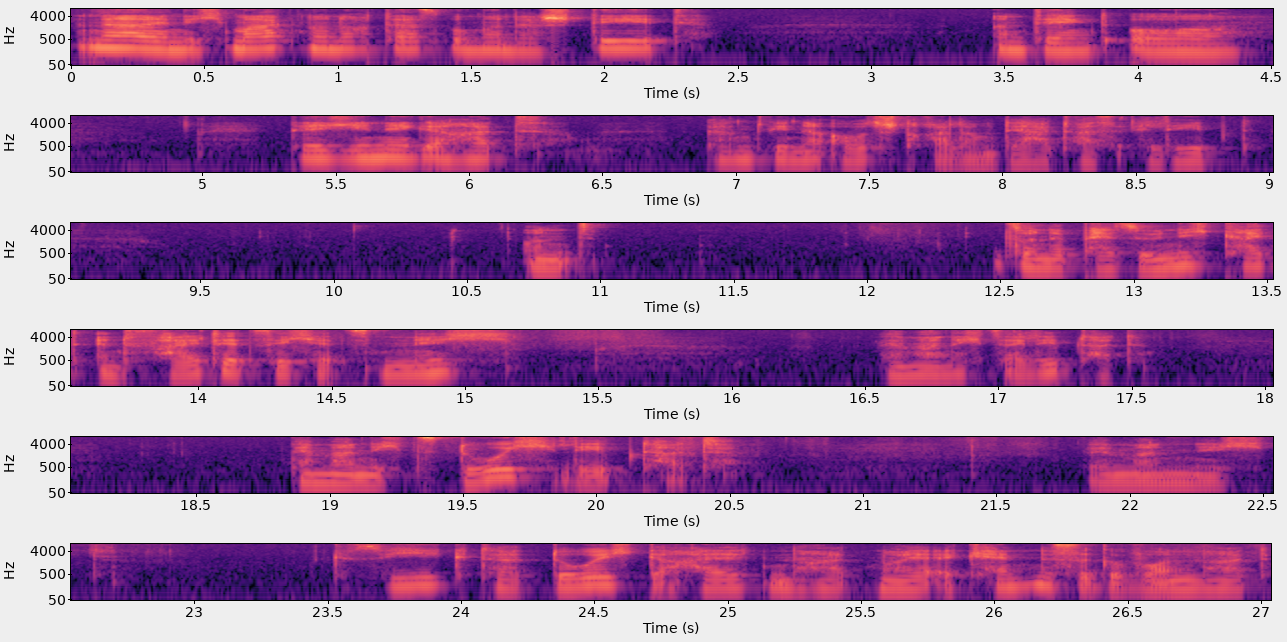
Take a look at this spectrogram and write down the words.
Nein, ich mag nur noch das, wo man da steht und denkt, oh, derjenige hat irgendwie eine Ausstrahlung, der hat was erlebt. Und so eine Persönlichkeit entfaltet sich jetzt nicht, wenn man nichts erlebt hat, wenn man nichts durchlebt hat, wenn man nicht gesiegt hat, durchgehalten hat, neue Erkenntnisse gewonnen hat.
